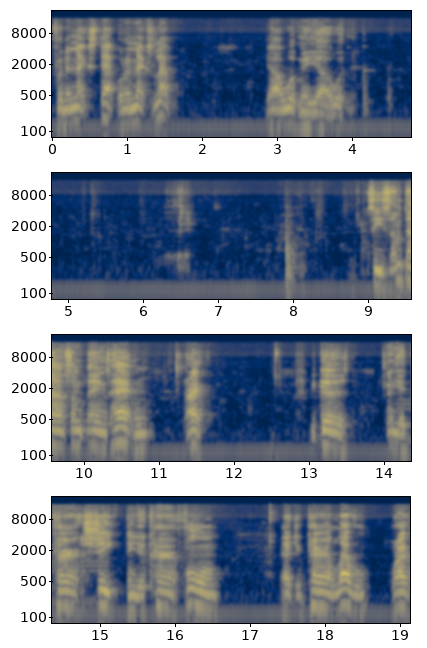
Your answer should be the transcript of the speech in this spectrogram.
for the next step or the next level. Y'all with me? Y'all with me? See, sometimes some things happen, right? Because in your current shape, in your current form, at your current level, right?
